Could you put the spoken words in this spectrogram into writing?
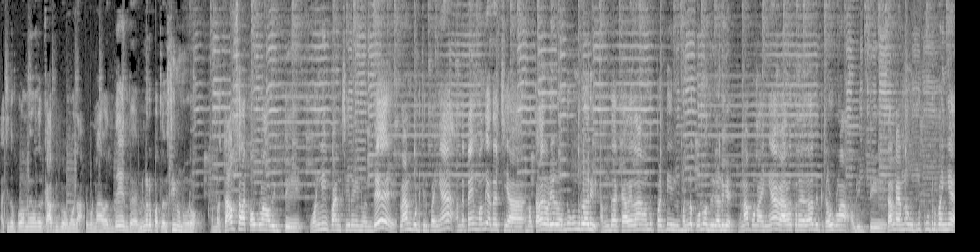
ஆக்சுவலி இந்த ப்ரோமோ வந்து ஒரு காப்பி ப்ரோமோ தான். எப்படின்னா வந்து இந்த வின்னர் பத்தில் சீன் ஒன்று வரும். நம்ம ஸ்டாப் சாரை கவுக்கலாம் அப்படின்ட்டு ஒன்லி ஃபேன் ஹீரோயின் வந்து பிளான் போட்டு வச்சிருப்பாங்க அந்த டைம் வந்து எதாச்சியா நம்ம தவிர வழியில் வந்து ஊந்துருவாரு. அந்த கதை தான் வந்து பட்டி மண்ணில் கொண்டு வந்திருக்கானுங்க. என்ன பண்ணுவாங்க? வேற ஒருத்தர் ஏதாவது கழுவுக்கலாம் அப்படின்ட்டு தரல எண்ணெய் ஊற்றிட்டு கூட்டிருப்பாங்க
